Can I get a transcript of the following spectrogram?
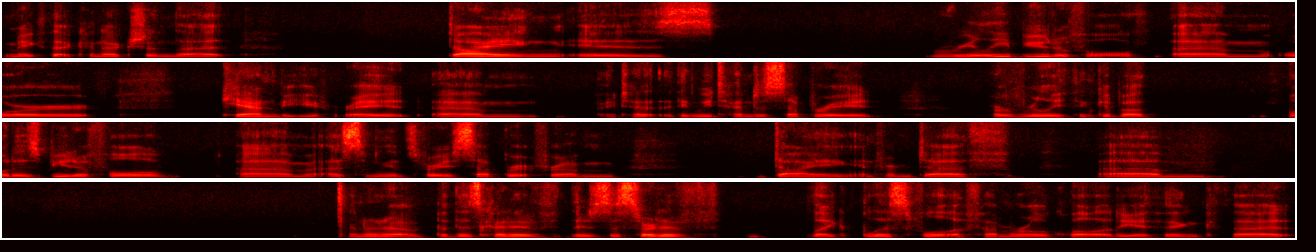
make that connection that dying is really beautiful um, or can be right um, I, think we tend to separate or really think about what is beautiful um, as something that's very separate from dying and from death um, i don't know but this kind of there's this sort of like blissful ephemeral quality i think that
